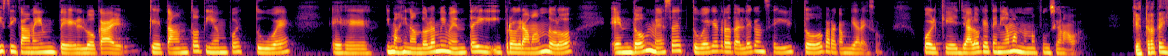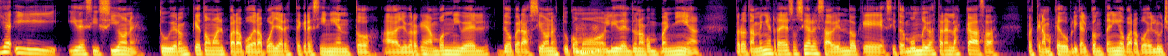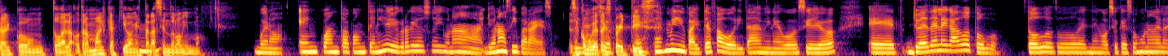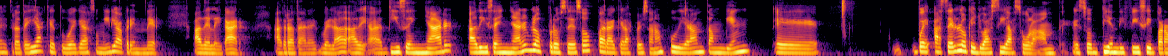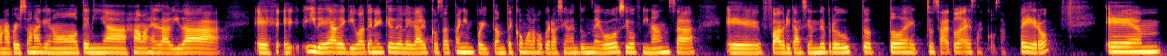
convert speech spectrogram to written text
físicamente el local, que tanto tiempo estuve eh, imaginándolo en mi mente y programándolo. En dos meses tuve que tratar de conseguir todo para cambiar eso, porque ya lo que teníamos no nos funcionaba. ¿Qué estrategias y, y decisiones tuvieron que tomar para poder apoyar este crecimiento? yo creo que a ambos niveles de operaciones, tú como líder de una compañía, pero también en redes sociales, sabiendo que si todo el mundo iba a estar en las casas, pues teníamos que duplicar contenido para poder luchar con todas las otras marcas que iban a estar haciendo lo mismo. Bueno, en cuanto a contenido, yo creo que yo soy una, yo nací para eso. Esa es como que tu expertise. Esa es mi parte favorita de mi negocio. Yo, eh, yo he delegado todo, todo, todo del negocio, que eso es una de las estrategias que tuve que asumir y aprender a delegar, a tratar, ¿verdad? A, diseñar, a diseñar los procesos para que las personas pudieran también eh, pues hacer lo que yo hacía sola antes. Eso es bien difícil para una persona que no tenía jamás en la vida eh, eh, idea de que iba a tener que delegar cosas tan importantes como las operaciones de un negocio, finanzas, fabricación de productos, todas, o sea, todas esas cosas. Pero eh,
